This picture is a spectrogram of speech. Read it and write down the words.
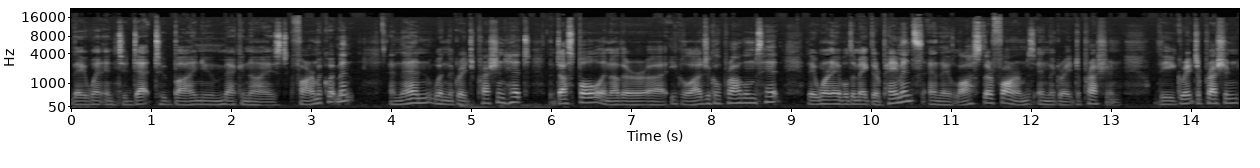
they went into debt to buy new mechanized farm equipment and then, when the Great Depression hit, the Dust Bowl and other uh, ecological problems hit, they weren't able to make their payments and they lost their farms in the Great Depression. The Great Depression,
